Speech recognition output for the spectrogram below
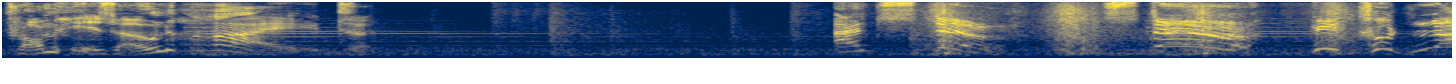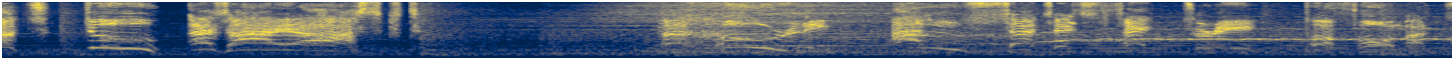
from his own hide. And still, still, he could not do as I asked. A wholly unsatisfactory performance.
